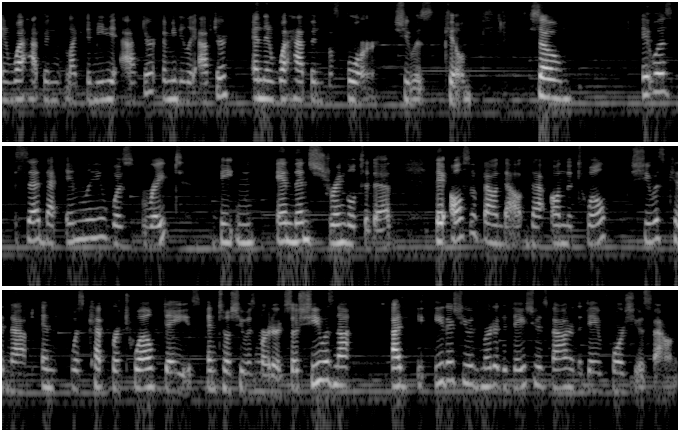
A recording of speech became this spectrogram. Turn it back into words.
and what happened like immediate after, immediately after, and then what happened before she was killed. So it was said that Emily was raped, beaten, and then strangled to death. They also found out that on the 12th, she was kidnapped and was kept for 12 days until she was murdered. So she was not, either she was murdered the day she was found or the day before she was found.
